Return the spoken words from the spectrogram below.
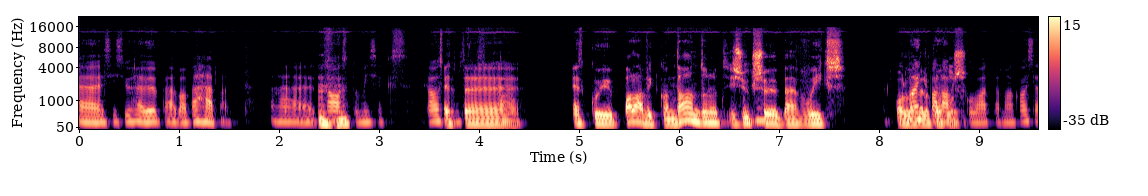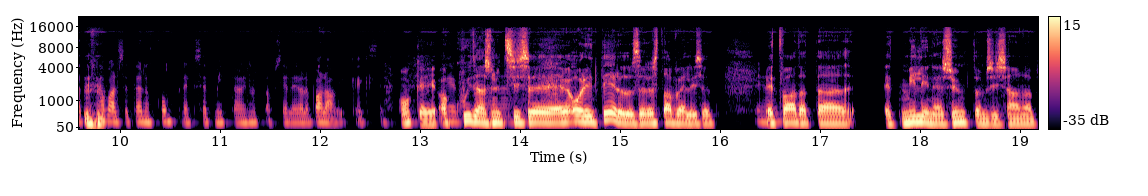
äh, siis ühe ööpäeva vähemalt mhm. taastumiseks, taastumiseks. et, et kui palavik on taandunud, siis üks mm -hmm. ööpäev võiks olla veel kodus. vaatama, aga asjad on -hmm. tavaliselt ainult komplekssed, mitte ainult lapsel ei ole palavik, eks okei okay,, aga kuidas nüüd siis eh, orienteeruda selles tabelis, et, et vaadata, et milline sümptom siis annab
